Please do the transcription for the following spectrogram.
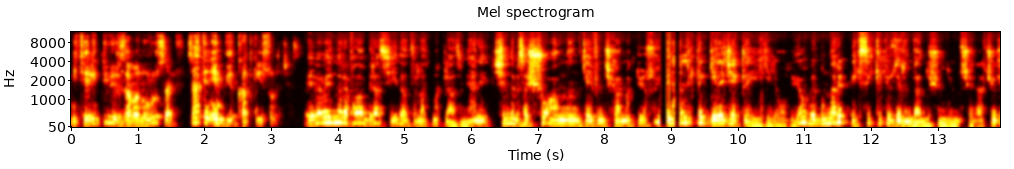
nitelikli bir zaman olursa zaten en büyük katkıyı sunacağız. Ebeveynlere falan biraz şeyi de hatırlatmak lazım. Yani şimdi mesela şu anın keyfini çıkarmak diyorsun. Genellikle gelecekle ilgili oluyor ve bunlar hep eksiklik üzerinden düşündüğümüz şeyler. Çünkü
